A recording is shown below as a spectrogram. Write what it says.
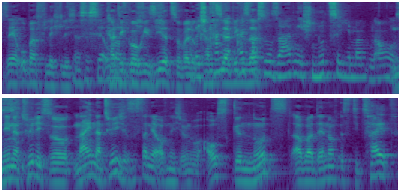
sehr oberflächlich Das ist sehr kategorisiert, so, weil aber du kannst kann ja, wie einfach gesagt, so sagen, ich nutze jemanden aus. Nee, natürlich so. Nein, natürlich, es ist dann ja auch nicht irgendwo ausgenutzt, aber dennoch ist die Zeit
